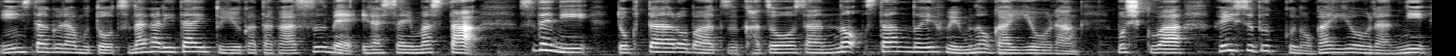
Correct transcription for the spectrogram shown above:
インスタグラムとつながりたいという方が数名いらっしゃいました。すでにドクターロバーツ和夫さんのスタンド FM の概要欄もしくは Facebook の概要欄に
